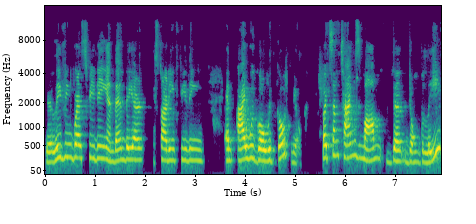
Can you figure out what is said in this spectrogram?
they're leaving breastfeeding and then they are starting feeding and I would go with goat milk. But sometimes mom don't believe,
